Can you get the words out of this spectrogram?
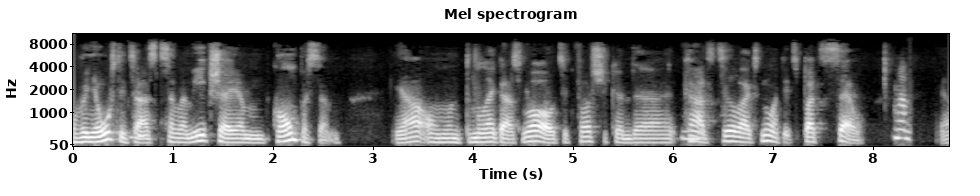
Un viņa uzticās savam iekšējam kompasam. Jā, un, un man liekas, wow, cik forši, kad uh, kāds cilvēks notic pats sev. Man Jā,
